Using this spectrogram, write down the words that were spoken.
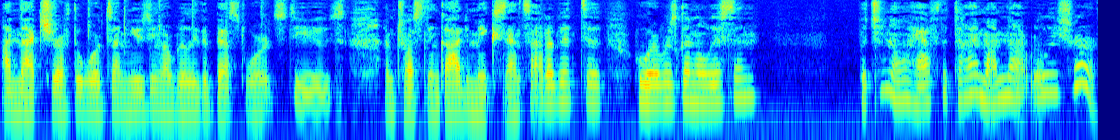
I'm not sure if the words I'm using are really the best words to use. I'm trusting God to make sense out of it to whoever's going to listen. But you know, half the time I'm not really sure.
